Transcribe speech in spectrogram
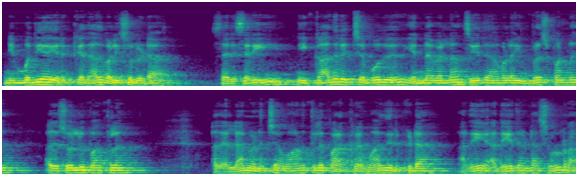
நிம்மதியாக இருக்க ஏதாவது வழி சொல்லுடா. சரி சரி நீ காதலிச்ச போது என்னவெல்லாம் செய்து அவளை இம்ப்ரெஸ் பண்ண. அதை சொல்லு பார்க்கலாம். அதெல்லாம் நினச்சா வானத்தில் பறக்கிற மாதிரி இருக்குடா. அதே அதே தாண்டா சொல்கிறா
